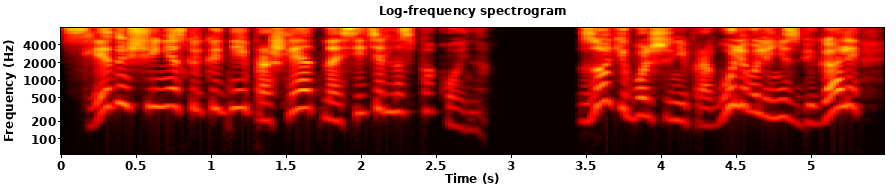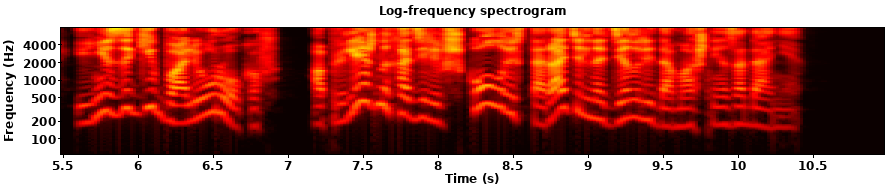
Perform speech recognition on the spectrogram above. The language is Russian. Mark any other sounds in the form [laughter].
Следующие несколько дней прошли относительно спокойно. Зоки больше не прогуливали, не сбегали и не загибали уроков, а прилежно ходили в школу и старательно делали домашние задания.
